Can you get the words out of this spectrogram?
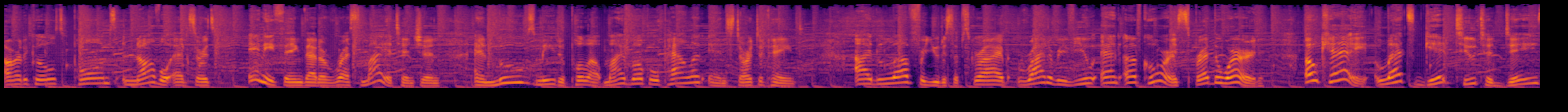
articles, poems, novel excerpts, anything that arrests my attention and moves me to pull out my vocal palette and start to paint. I'd love for you to subscribe, write a review, and of course, spread the word. Okay, let's get to today's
